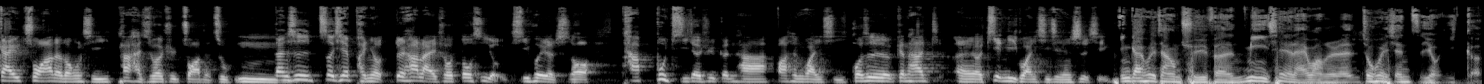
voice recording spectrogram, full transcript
该抓的东西，他还是会去抓得住。嗯，但是这些朋友对他来说都是有机会的时候，他不急着去跟他发生关系，或是跟他呃建立关系这件事情。应该会这样区分，密切来往的人就会先只有一个，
